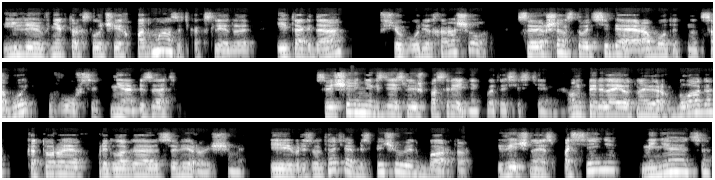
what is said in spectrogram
или в некоторых случаях подмазать как следует, и тогда все будет хорошо. Совершенствовать себя и работать над собой вовсе не обязательно. Священник здесь лишь посредник в этой системе. Он передает наверх блага, которые предлагаются верующими, и в результате обеспечивает бартер. Вечное спасение меняется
